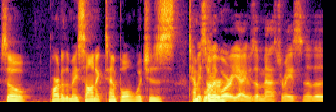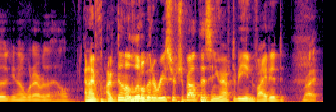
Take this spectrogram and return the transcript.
So part of the Masonic temple, which is Templar, yeah, he was a master mason of the, you know, whatever the hell. and I've I've done a little bit of research about this, and you have to be invited. Right.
